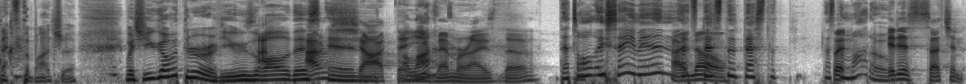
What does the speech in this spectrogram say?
that's the mantra. Which you go through reviews of all of this, I'm and shocked that a you lot of, memorized though. that's all they say, man. I That's, That's the that's the that's But the motto. it is such an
